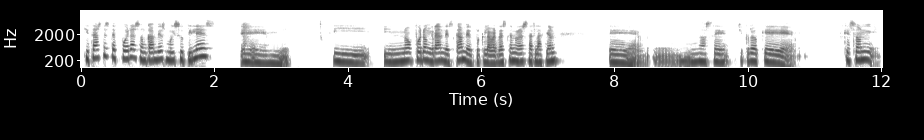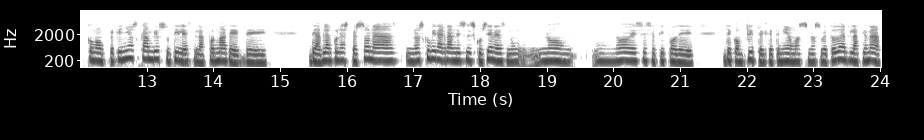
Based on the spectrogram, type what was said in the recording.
Quizás desde fuera son cambios muy sutiles, Em, y, no fueron grandes cambios, porque la verdad es que en nuestra relación, eh, no sé, yo creo que, que, son como pequeños cambios sutiles en la forma de, de, hablar con las personas. No es que hubiera grandes discusiones, no, no, no es ese tipo de, de conflicto el que teníamos, sino sobre todo en relación a,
